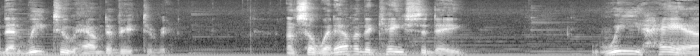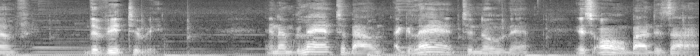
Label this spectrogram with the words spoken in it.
that we too have the victory. And so whatever the case today, we have the victory. And I'm glad to about uh, I'm glad to know that it's all by design.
